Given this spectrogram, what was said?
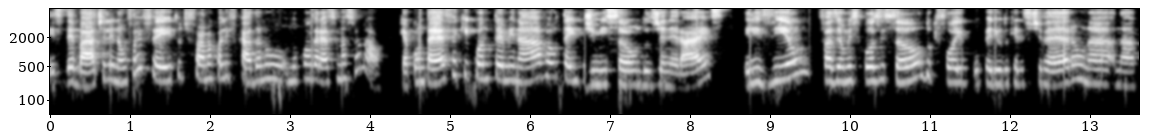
Esse debate ele não foi feito de forma qualificada no, no Congresso Nacional. O que acontece é que quando terminava o tempo de missão dos generais, eles iam fazer uma exposição do que foi o período que eles tiveram na, na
